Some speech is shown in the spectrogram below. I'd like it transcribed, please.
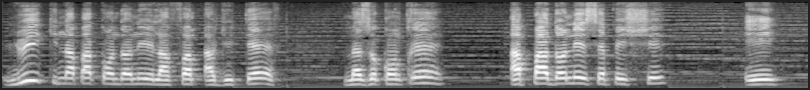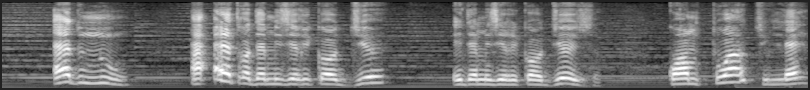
lui qui n'a pas condamné la femme adultère, mais au contraire a pardonné ses péchés et aide-nous à être des miséricordieux et des miséricordieuses comme toi tu l'es,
